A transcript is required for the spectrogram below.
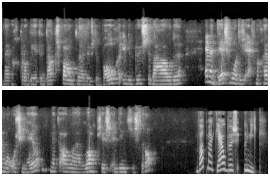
We hebben geprobeerd de dakspanten, dus de bogen in de bus te behouden. En het dashboard is echt nog helemaal origineel, met alle lampjes en dingetjes erop. Wat maakt jouw bus uniek?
